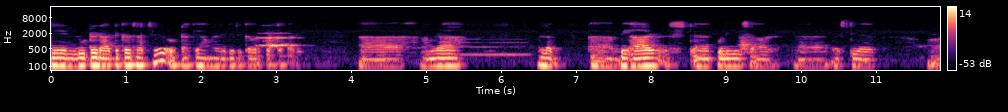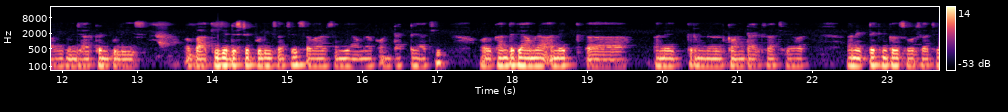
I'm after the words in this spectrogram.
যে লুটেড আর্টিকেলস আছে, ওটাকে আমরা যদি রিকভার করতে পারি। আমরা বিহার পুলিশ আর এসটিএফ ইভেন ঝাড়খণ্ড পুলিশ বাকি যে ডিস্ট্রিক্ট পুলিশ আছে, সবার সঙ্গে আমরা কন্ট্যাক্টে আছি। ওখান থেকে আমরা অনেক অনেক ক্রিমিনাল কন্ট্যাক্টস আছে আর অনেক টেকনিক্যাল সোর্স আছে।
